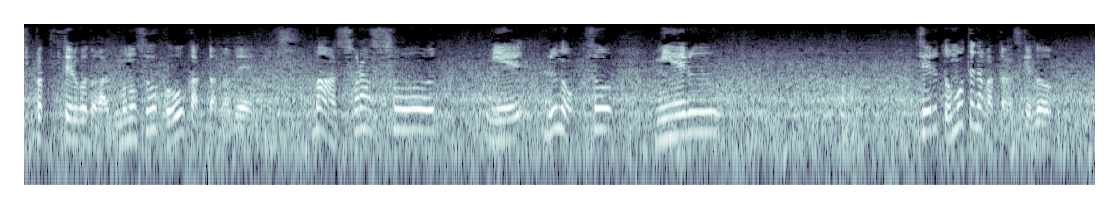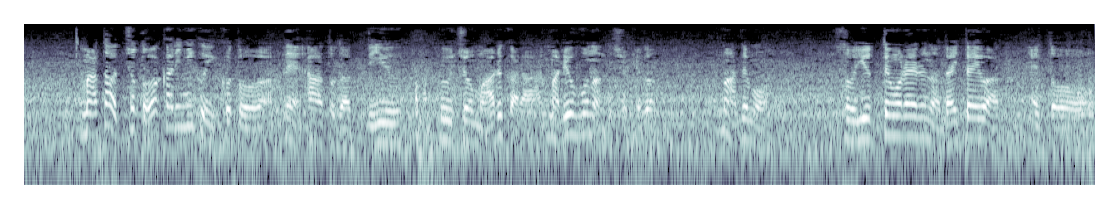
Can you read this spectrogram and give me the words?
引っ張ってきてることがものすごく多かったので、まあ、そりゃそう見えるの、そう見える、てると思ってなかったんですけど、まあ、あとはちょっと分かりにくいことはね、アートだっていう風潮もあるから、まあ、両方なんでしょうけど、まあでも、そう言ってもらえるのは大体は、えっと、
